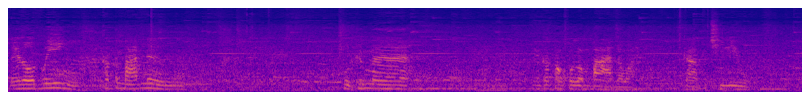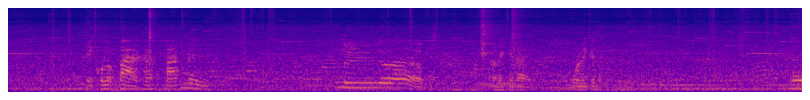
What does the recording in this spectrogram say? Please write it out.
ไนโรสวิ่งคัตเตอร์บัสหนึ่งขุดขึ้นมามันก็ต้องคนลำบากแล้ววะกับชิลิวเทคคนลำบากครับบัสหนึ่งเรืออะไรก็ได้โมอะไรก็ได้โง่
